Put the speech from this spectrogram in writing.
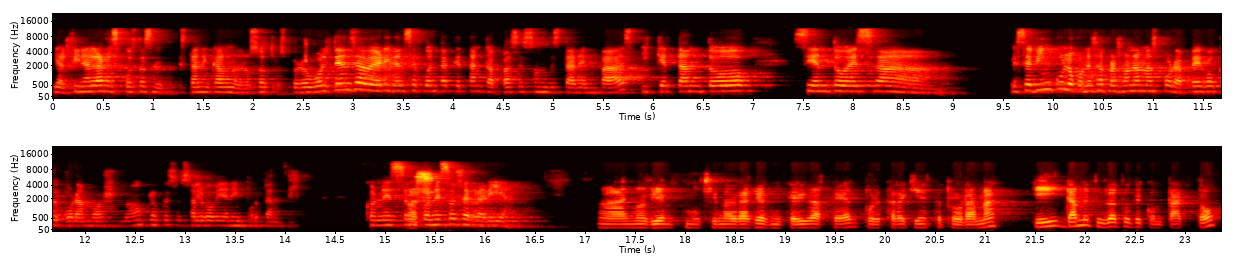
y al final las respuestas están en cada uno de nosotros. Pero volteense a ver y dense cuenta qué tan capaces son de estar en paz y qué tanto siento esa, ese vínculo con esa persona más por apego que por amor, ¿no? Creo que eso es algo bien importante. Con eso, con eso cerraría. Ay, muy bien. Muchísimas gracias, mi querida Fer, por estar aquí en este programa. Y dame tus datos de contacto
